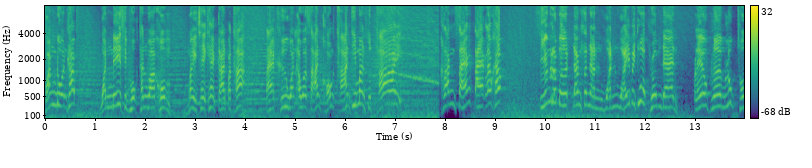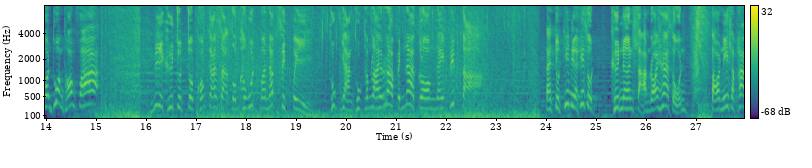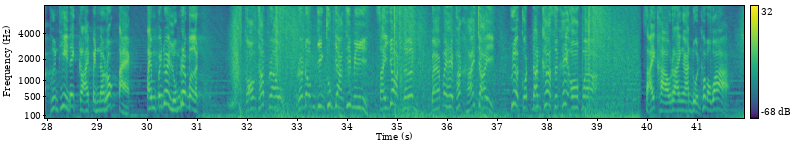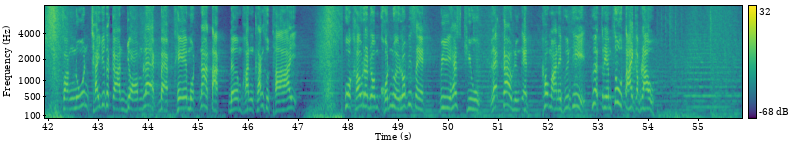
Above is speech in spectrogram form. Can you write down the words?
ฟังด่วนครับ วันนี้ 16 ธันวาคม ไม่ใช่แค่การประทะ แต่คือวันอวสานของฐานที่มั่นสุดท้าย คลังแสงแตกแล้วครับ เสียงระเบิดดังสนั่นหวันไหวไปทั่วพรมแดน เปลวเพลิงลุกโชนท่วมท้องฟ้า นี่คือจุดจบของการสะสมอาวุธมานับ 10 ปี ทุกอย่างถูกทำลายราบเป็นหน้ากลองในพริบตา แต่จุดที่เดือดที่สุดคือเนิน 350 ตอนนี้สภาพพื้นที่ได้กลายเป็นนรกแตก เต็มไปด้วยหลุมระเบิด กองทัพเราระดมยิงทุกอย่างที่มีใส่ยอดเนิน แบบไม่ให้พักหายใจ เพื่อกดดันข้าศึกให้ออกมา สายข่าวรายงานด่วนเข้ามาว่า ฝั่งนู้นใช้ยุทธการยอมแลกแบบเทหมดหน้าตักเดิมพันครั้งสุดท้าย พวกเขาระดมขนหน่วยรบพิเศษ BHQ และ 911 เข้ามาในพื้นที่เพื่อเตรียมสู้ตายกับเรา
